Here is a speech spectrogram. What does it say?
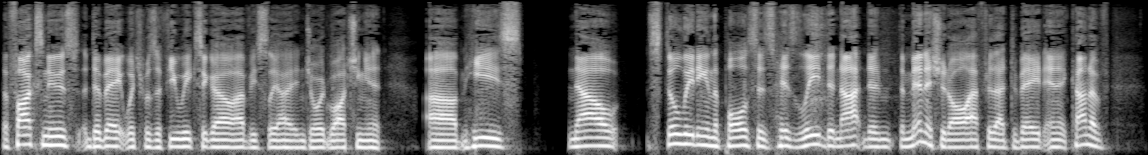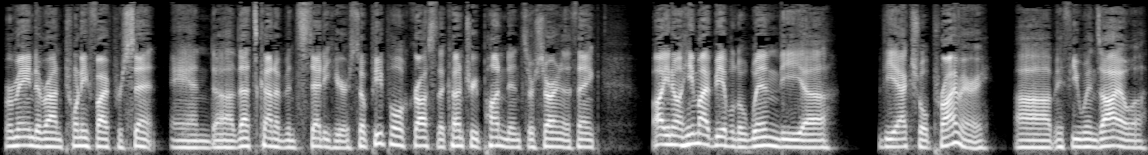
the Fox News debate, which was a few weeks ago. Obviously, I enjoyed watching it. Um, he's now still leading in the polls. His his lead did not dim- diminish at all after that debate, and it kind of remained around 25 percent, and uh, that's kind of been steady here. So people across the country, pundits, are starting to think, well, you know, he might be able to win the uh, the actual primary uh, if he wins Iowa.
